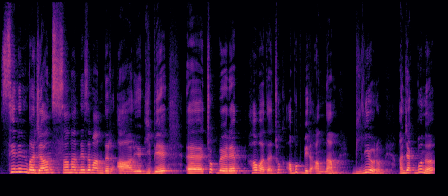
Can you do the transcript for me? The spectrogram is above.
senin bacağın sana ne zamandır ağrıyor gibi e, çok böyle havada çok abuk bir anlam biliyorum. Ancak bunu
